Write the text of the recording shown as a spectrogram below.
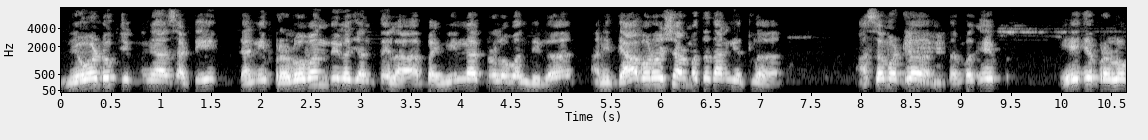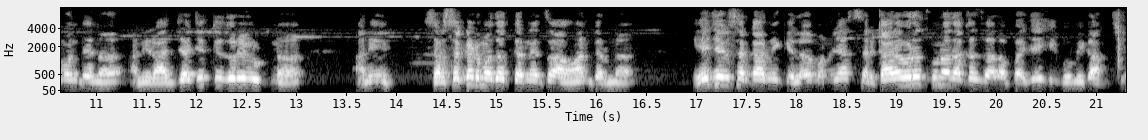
निवडणूक जिंकण्यासाठी त्यांनी प्रलोभन दिलं जनतेला बहिणींना प्रलोभन दिलं आणि त्या भरोश्यावर मतदान घेतलं. असं म्हटलं तर मग हे हे जे प्रलोभन देणं आणि राज्याची तिजोरी लुटणं आणि सरसकट मदत करण्याचं आवाहन करणं हे जे सरकारने केलं म्हणून या सरकारवरच गुन्हा दाखल झाला पाहिजे ही भूमिका आमची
